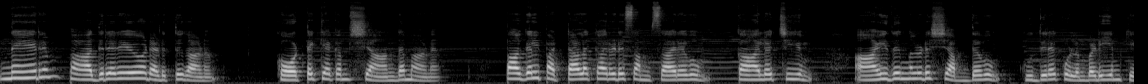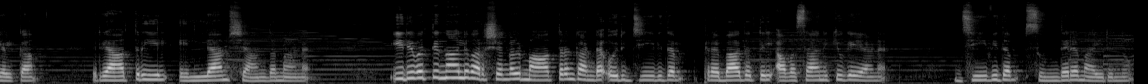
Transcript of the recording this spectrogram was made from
നേരം പാതിരയോടടുത്തു കാണും. കോട്ടയ്ക്കകം ശാന്തമാണ്. പകൽ പട്ടാളക്കാരുടെ സംസാരവും കാലൊച്ചയും ആയുധങ്ങളുടെ ശബ്ദവും കുതിര കുളമ്പടിയും കേൾക്കാം. രാത്രിയിൽ എല്ലാം ശാന്തമാണ്. ഇരുപത്തിനാല് വർഷങ്ങൾ മാത്രം കണ്ട ഒരു ജീവിതം പ്രഭാതത്തിൽ അവസാനിക്കുകയാണ്. ജീവിതം സുന്ദരമായിരുന്നു.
